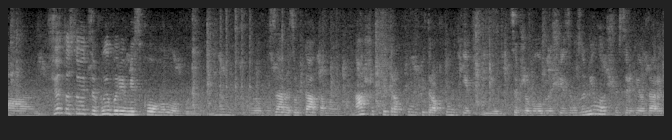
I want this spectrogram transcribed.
А що стосується виборів міського голови, ну, за результатами наших підрахунків, і це вже було вночі зрозуміло, що Сергій Одарич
